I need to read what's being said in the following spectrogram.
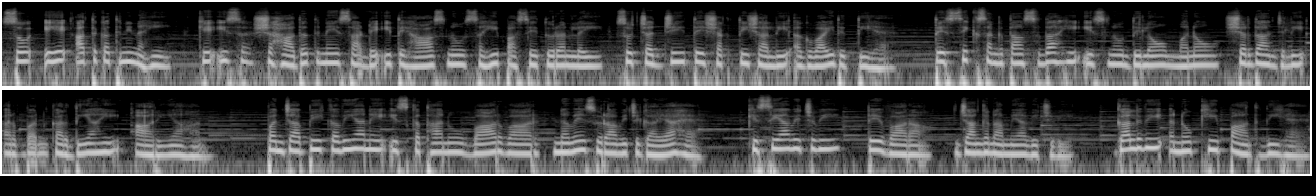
ਸੋ ਇਹ ਅਤਕਥਨੀ ਨਹੀਂ ਕਿ ਇਸ ਸ਼ਹਾਦਤ ਨੇ ਸਾਡੇ ਇਤਿਹਾਸ ਨੂੰ ਸਹੀ ਪਾਸੇ ਤੁਰਨ ਲਈ ਸੁਚੱਜੀ ਤੇ ਸ਼ਕਤੀਸ਼ਾਲੀ ਅਗਵਾਈ ਦਿੱਤੀ ਹੈ ਤੇ ਸਿੱਖ ਸੰਗਤਾਂ ਸਦਾ ਹੀ ਇਸ ਨੂੰ ਦਿਲੋਂ ਮਨੋਂ ਸ਼ਰਧਾਂਜਲੀ ਅਰਪਣ ਕਰਦੀਆਂ ਹੀ ਆ ਰਹੀਆਂ ਹਨ। ਪੰਜਾਬੀ ਕਵੀਆਂ ਨੇ ਇਸ ਕਥਾ ਨੂੰ ਵਾਰ-ਵਾਰ ਨਵੇਂ ਸੁਰਾਂ ਵਿੱਚ ਗਾਇਆ ਹੈ। ਕਿੱਸਿਆਂ ਵਿੱਚ ਵੀ ਤੇ ਵਾਰਾਂ, ਜੰਗਨਾਮਿਆਂ ਵਿੱਚ ਵੀ। ਗੱਲ ਵੀ ਅਨੋਖੀ ਭਾਂਤ ਦੀ ਹੈ।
